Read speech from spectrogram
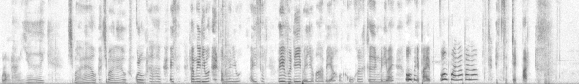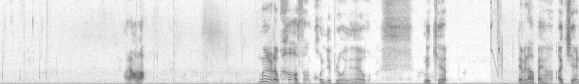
กูหลงทางเย้ย ชิบหายแล้ว ชิบหายแล้ว กูหลงทาง ไอ้สัสทำไงดีวะทำไงดีวะ ไอ้สัสเฮ้ยวันดีพยาบาลไปเอากูก็คืนมันดีไหมโอ้ไม่ไป โอ้ไปแล้วไปแล้ว ไอ้สัสเจ็ดปัดเอาละเอาละเมื่อเราฆ่าสามคนเรียบร้อยแล้ว นี่ครับ ได้เวลาไปหาอาเจน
